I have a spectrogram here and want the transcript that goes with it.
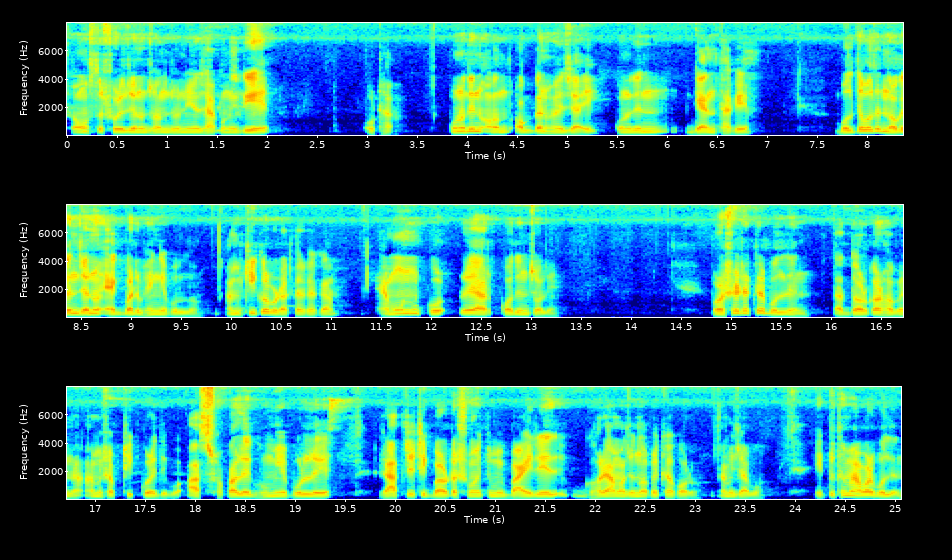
সমস্ত শরীর যেন ঝনঝনিয়ে ঝাঁকুনি দিয়ে ওঠা। কোনো দিন অজ্ঞান হয়ে যায় কোনো দিন জ্ঞান থাকে বলতে বলতে নগেন যেন একবার ভেঙে পড়ল। আমি কি করব ডাক্তার কাকা? এমন করে আর কদিন চলে? পরশারী ডাক্তার বললেন, তার দরকার হবে না, আমি সব ঠিক করে দেবো। আজ সকালে ঘুমিয়ে পড়লে রাত্রি ঠিক বারোটার সময় তুমি বাইরে ঘরে আমার জন্য অপেক্ষা করো, আমি যাব। একটু থেমে আবার বললেন,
